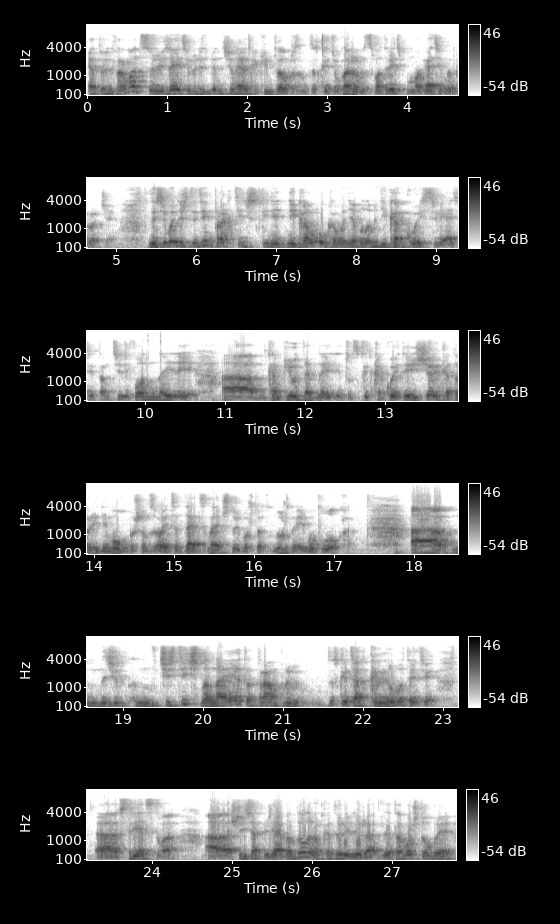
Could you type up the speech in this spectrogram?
эту информацию, и за этими людьми начинают каким-то образом, так сказать, ухаживать, смотреть, помогать им и прочее. На сегодняшний день практически нет никого, у кого не было бы никакой связи, там, телефонной или а, компьютерной, или, так сказать, какой-то еще, и которые не могут бы, что называется, дать знать, что ему что-то нужно, и ему плохо. А, значит, частично на это Трамп, так сказать, открыл вот эти а, средства, 60 миллиардов долларов, которые лежат, для того, чтобы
